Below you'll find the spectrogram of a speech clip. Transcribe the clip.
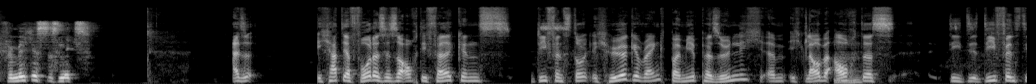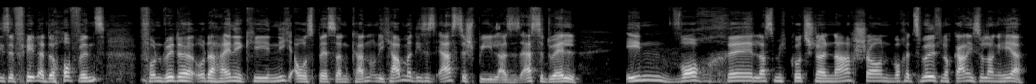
für mich ist es nichts. Also ich hatte ja vor, dass es auch die Falcons Defense deutlich höher gerankt, bei mir persönlich. Ähm, ich glaube auch, mhm. dass die, die, Defense diese Fehler der Offense von Ritter oder Heineke nicht ausbessern kann. Und ich habe mal dieses erste Spiel, also das erste Duell in Woche, lass mich kurz schnell nachschauen, Woche 12, noch gar nicht so lange her,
